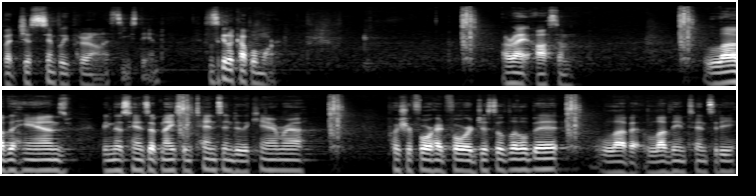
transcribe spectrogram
but just simply put it on a C-stand. So let's get a couple more. All right, awesome. Love the hands. Bring those hands up nice and tense into the camera. Push your forehead forward just a little bit. Love it. Love the intensity.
